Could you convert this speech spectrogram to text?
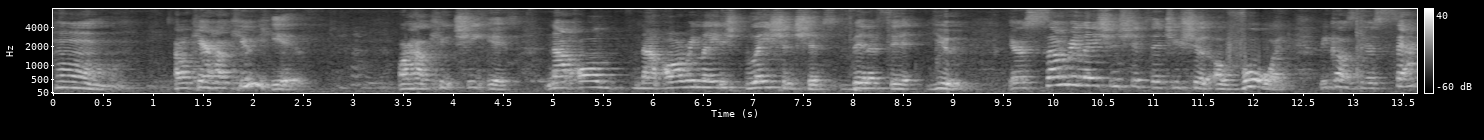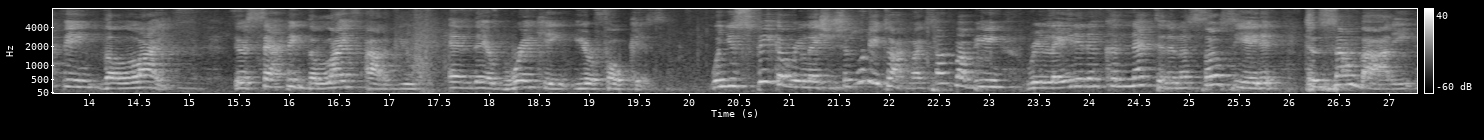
Hmm. I don't care how cute he is or how cute she is. Not all, not all relationships benefit you. There are some relationships that you should avoid because they're sapping the life. They're sapping the life out of you and they're breaking your focus. When you speak of relationships, what are you talking about? You talk about being related and connected and associated to somebody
